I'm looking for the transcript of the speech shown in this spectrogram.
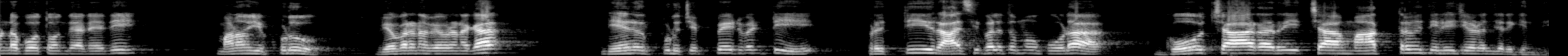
ఉండబోతోంది అనేది మనం ఇప్పుడు వివరణ వివరణగా నేను ఇప్పుడు చెప్పేటువంటి ప్రతి రాశి ఫలితము కూడా గోచార రీత్యా మాత్రమే తెలియజేయడం జరిగింది.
